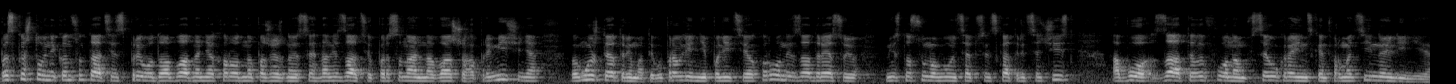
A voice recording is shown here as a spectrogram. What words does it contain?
Безкоштовні консультації з приводу обладнання охоронно-пожежної сигналізації персонально вашого приміщення ви можете отримати в управлінні поліції охорони за адресою місто Суми, вулиця Псільська, 36 або за телефоном Всеукраїнської інформаційної лінії.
